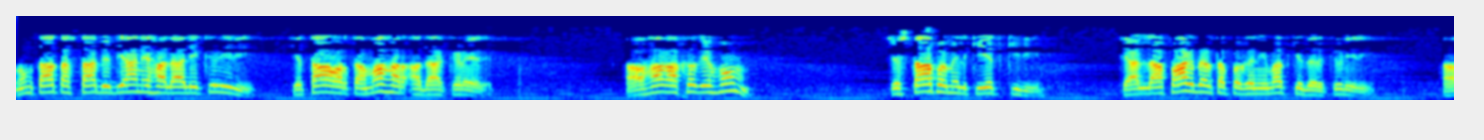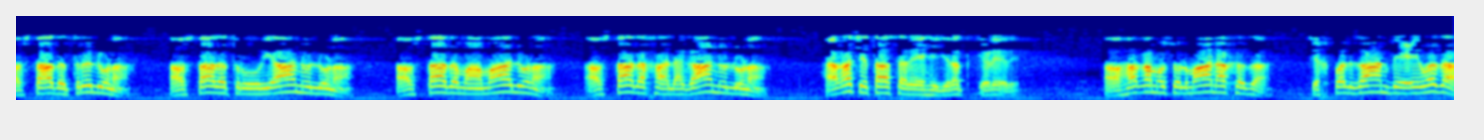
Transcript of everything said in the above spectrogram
مونږ تا ته ستا بیبیانې حلالې کړي دي چې تا ورته مہر ادا کړی دی. او هغه ښځې هم چې ستا په ملکیت کې دي چې الله پاک درته په غنیمت کې درکړي دي. او ستا د تره لونه او ستا د تروریانو لونه او ستا د ماما لونه او ستا د خالګانو لونه هغه چې تا سره هجرت کړي دي او هغه مسلمانه ښځه چې خپل ځان بې عوضه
